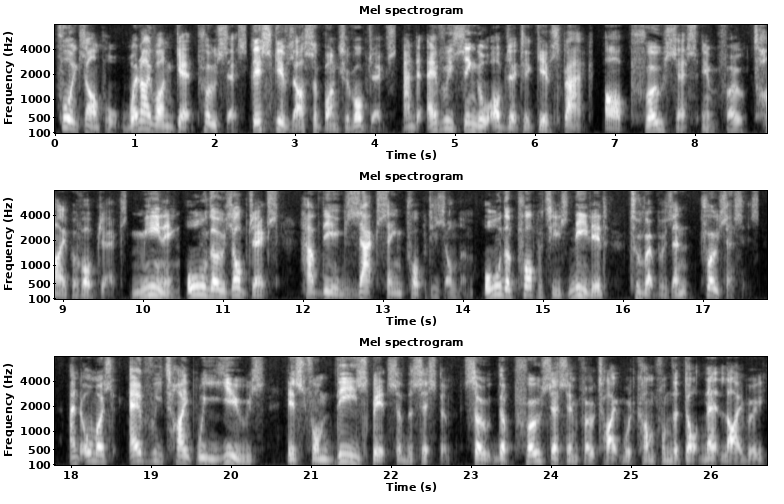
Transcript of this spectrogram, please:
For example, when I run get process, this gives us a bunch of objects, and every single object it gives back are process info type of objects, meaning all those objects have the exact same properties on them, all the properties needed to represent processes. And almost every type we use is from these bits of the system. So the process info type would come from the .NET library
